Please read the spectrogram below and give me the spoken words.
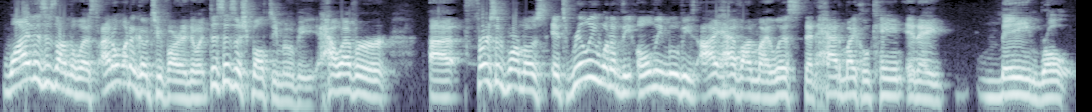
why this is on the list, I don't want to go too far into it. This is a schmaltzy movie. However, uh, first and foremost, it's really one of the only movies I have on my list that had Michael Caine in a main role.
